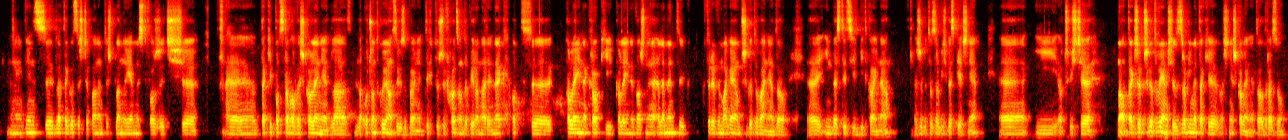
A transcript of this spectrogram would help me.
Więc dlatego ze Szczepanem też planujemy stworzyć takie podstawowe szkolenie dla, dla początkujących zupełnie, tych, którzy wchodzą dopiero na rynek od kolejne kroki, kolejne ważne elementy, które wymagają przygotowania do e, inwestycji w bitcoina, żeby to zrobić bezpiecznie. E, I oczywiście, no, także przygotowujemy się, zrobimy takie właśnie szkolenie, to od razu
